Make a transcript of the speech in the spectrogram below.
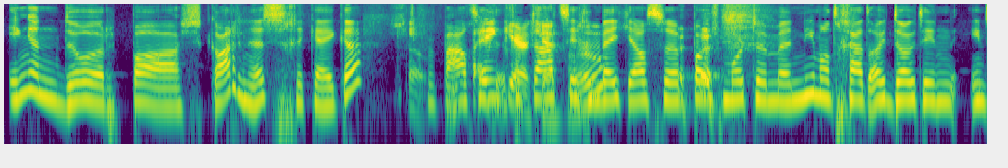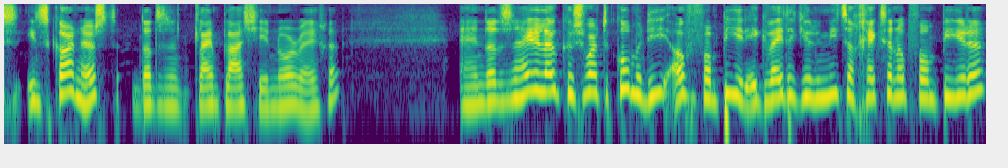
Ingendor Pas Karnes gekeken. Zo, verpaalt zich, keertje. vertaalt zich een beetje als eh, postmortem. eh, niemand gaat ooit dood in, in, in Skarnest. Dat is een klein plaatsje in Noorwegen. En dat is een hele leuke zwarte comedy over vampieren. Ik weet dat jullie niet zo gek zijn op vampieren,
